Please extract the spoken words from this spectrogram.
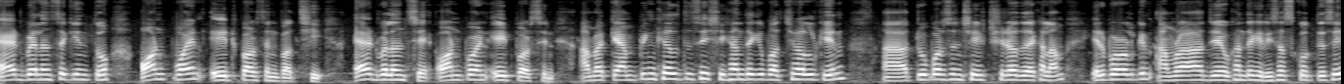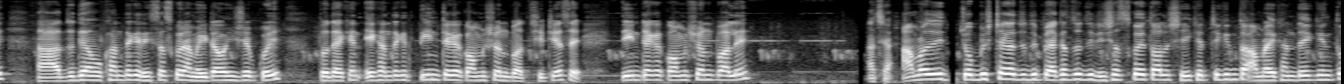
অ্যাড ব্যালেন্সে কিন্তু ওয়ান পয়েন্ট এইট পার্সেন্ট পাচ্ছি। অ্যাড ব্যালেন্সে ওয়ান পয়েন্ট এইট পার্সেন্ট আমরা ক্যাম্পিং খেলতেছি, সেখান থেকে পাচ্ছি হলকিন টু পার্সেন্ট সেটা দেখালাম। এরপর হলকিন আমরা যে ওখান থেকে রিসার্চ করতেছি যদি ওখান থেকে রিসার্চ করি, আমি এটাও হিসেব করি। তো দেখেন, এখান থেকে তিন টাকা কমিশন পাচ্ছি, ঠিক আছে? তিন টাকা কমিশন পালে আচ্ছা আমরা যদি চব্বিশ টাকা যদি প্যাকেজ যদি রিচার্জ করি, তাহলে সেই ক্ষেত্রে কিন্তু আমরা এখান থেকে কিন্তু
